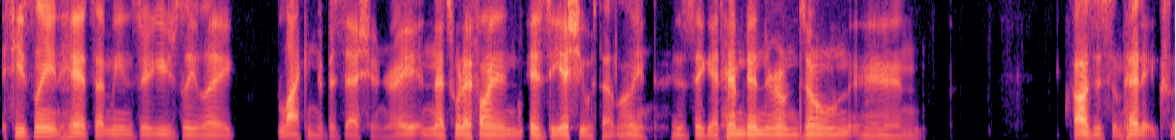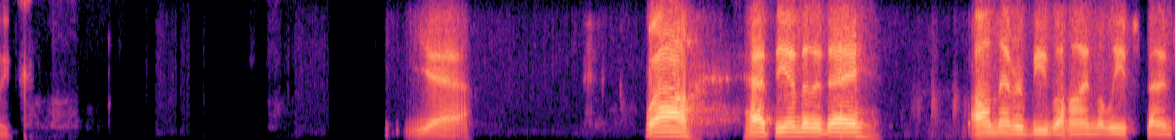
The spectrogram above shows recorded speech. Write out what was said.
if he's laying hits, that means they're usually like lacking the possession, right? And that's what I find is the issue with that line is they get hemmed in their own zone and causes some headaches. Like Yeah. Well, at the end of the day, I'll never be behind the Leafs bench.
